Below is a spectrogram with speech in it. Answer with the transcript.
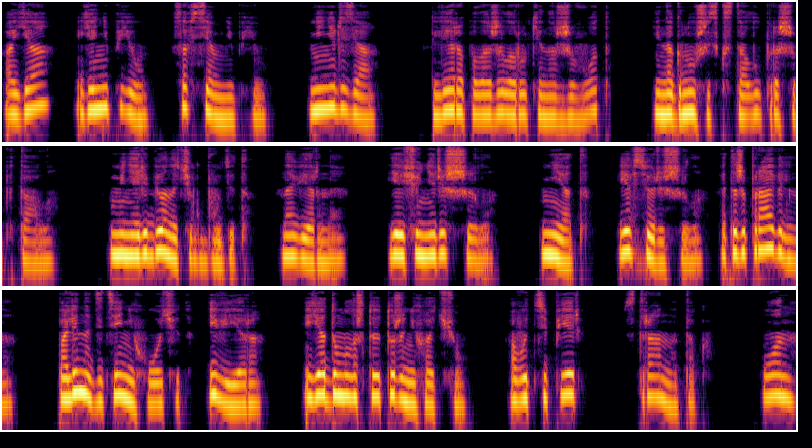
А я? Я не пью, совсем не пью. Мне нельзя. Лера положила руки на живот и, нагнувшись к столу, прошептала. У меня ребеночек будет, наверное. Я еще не решила. Нет, я все решила. Это же правильно. Полина детей не хочет, и Вера. И я думала, что я тоже не хочу. А вот теперь странно так. Он,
